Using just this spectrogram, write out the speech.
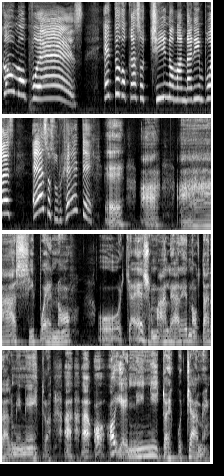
¿cómo pues? En todo caso, chino, mandarín, pues, eso es urgente. Eh, ah, ah, sí, pues no. Oh, ya eso más le haré notar al ministro. Ah, ah, o- oye, niñito, escúchame.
